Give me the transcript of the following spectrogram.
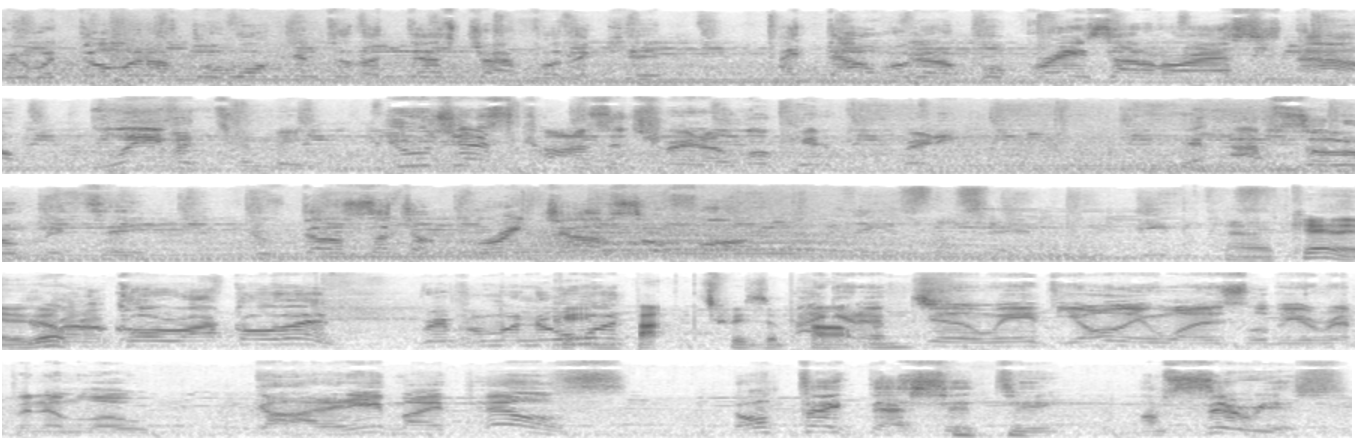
We were dumb enough to walk into the death trap for the kid. I doubt we're gonna pull brains out of our asses now. Leave it to me. You just concentrate on looking pretty. Yeah, absolutely, T. You've done such a great job so far. Okay, there we You're go. gonna call Rocco then? Rip him a new Getting one? back to his I apartment. feeling we ain't the only ones who'll be ripping him, Lou. God, I need my pills. Don't take that shit, T. I'm serious.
